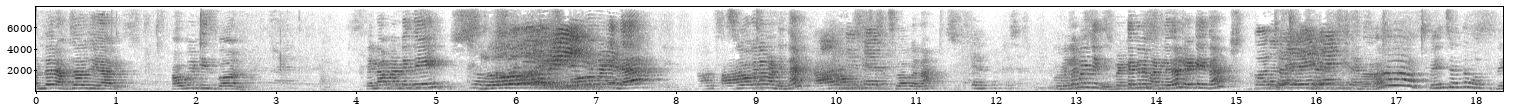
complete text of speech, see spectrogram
అందరు అబ్జర్వ్ చేయాలి. హౌ ఇట్ ఈస్ బర్న్ ఎలా మండింది స్లోగా మండిందా స్లోగానే మండిందా స్లోగానా ఎలా మండింది పెట్టగానే మండలేదా లేట్ అయిందా పెంచ్ ఎంత పోతుంది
